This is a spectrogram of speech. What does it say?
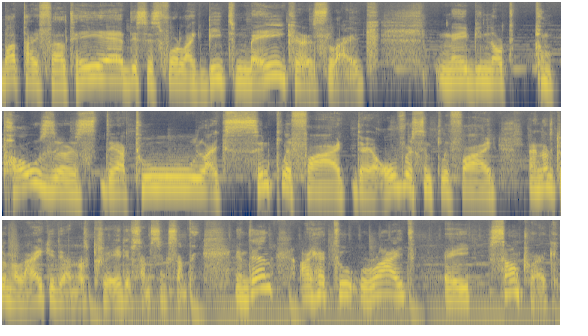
but I felt, hey, yeah, this is for like beat makers, like maybe not composers. They are too like simplified, they're oversimplified. I'm not gonna like it, they're not creative, something, something. And then I had to write a soundtrack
